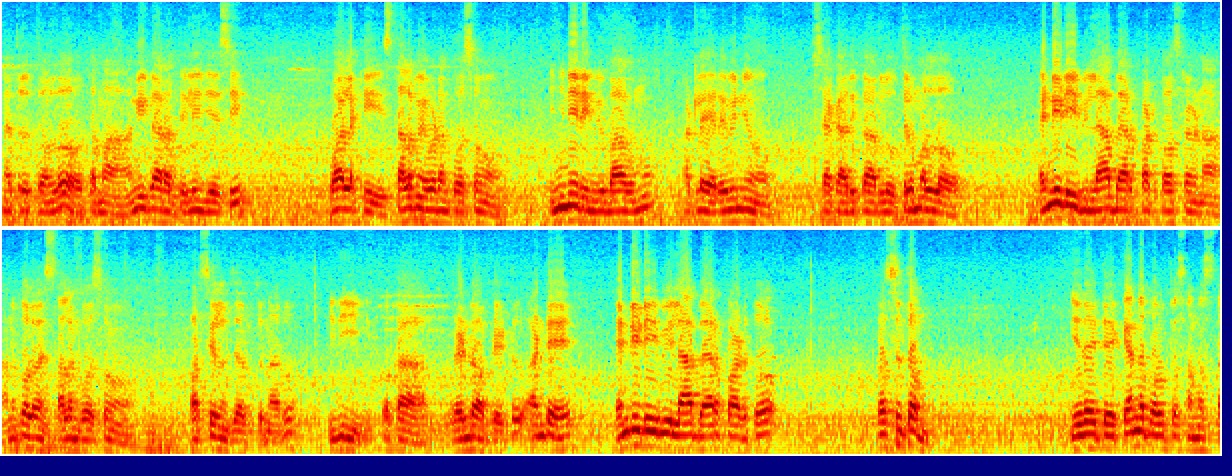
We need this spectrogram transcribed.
నేతృత్వంలో తమ అంగీకారం తెలియజేసి వాళ్ళకి స్థలం ఇవ్వడం కోసం ఇంజనీరింగ్ విభాగము అట్లే రెవెన్యూ శాఖ అధికారులు తిరుమలలో ఎన్డీడీబీ ల్యాబ్ ఏర్పాటు అవసరమైన అనుకూలమైన స్థలం కోసం పరిశీలన జరుపుతున్నారు. ఇది ఒక రెండో అప్డేట్. అంటే ఎన్డీడీబీ ల్యాబ్ ఏర్పాటుతో ప్రస్తుతం ఏదైతే కేంద్ర ప్రభుత్వ సంస్థ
